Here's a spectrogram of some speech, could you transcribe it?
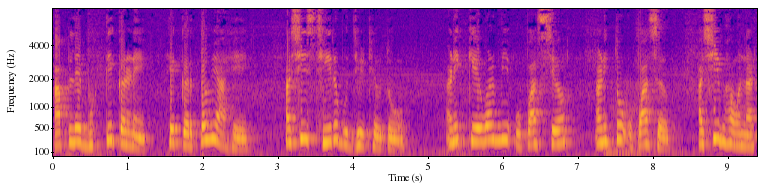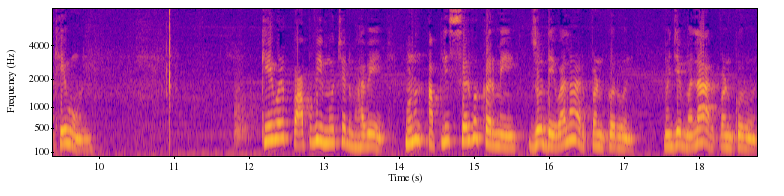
आपले भक्ती करणे हे कर्तव्य आहे अशी स्थिर बुद्धी ठेवतो. आणि केवळ मी उपास्य आणि तो उपासक अशी भावना ठेवून केवळ पापविमोचन व्हावे म्हणून आपली सर्व कर्मे जो देवाला अर्पण करून म्हणजे मला अर्पण करून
